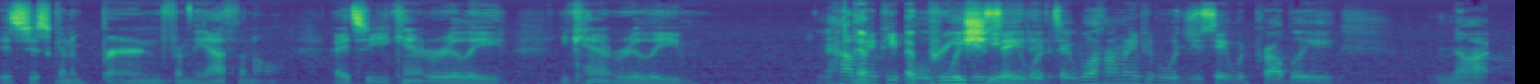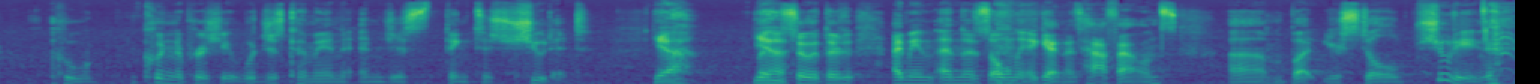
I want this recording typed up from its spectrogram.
it's just going to burn from the ethanol, right? So you can't really you can't really How many people would you say appreciate would say? Well, how many people would you say would probably not who couldn't appreciate would just come in and just think to shoot it? yeah Like, yeah So there's, I mean, and there's only again it's half ounce, um, but you're still shooting.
